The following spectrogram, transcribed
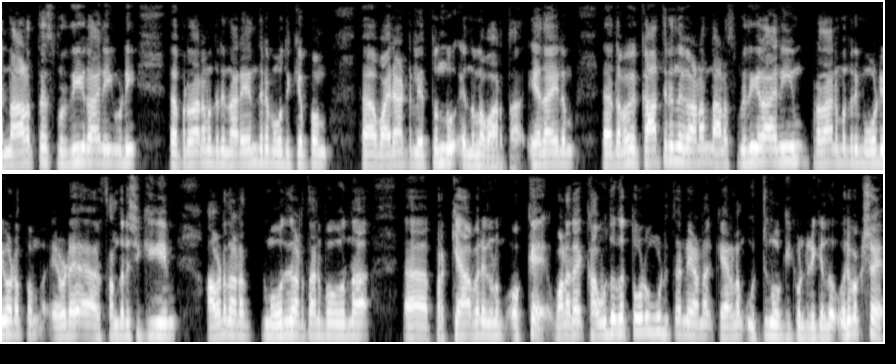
നാളത്തെ സ്മൃതി ഇറാനി കൂടി പ്രധാനമന്ത്രി നരേന്ദ്രമോദിക്കൊപ്പം വയനാട്ടിൽ എത്തുന്നു എന്നുള്ള വാർത്ത. ഏതായാലും നമുക്ക് കാത്തിരുന്ന് കാണാം. നാളെ സ്മൃതി ഇറാനിയും പ്രധാനമന്ത്രി മോഡിയോടൊപ്പം എവിടെ സന്ദർശിക്കുകയും അവിടെ നട മോദി നടത്താൻ പോകുന്ന പ്രഖ്യാപനങ്ങളും ഒക്കെ വളരെ കൗതുകത്തോടു കൂടി തന്നെയാണ് കേരളം ഉറ്റുനോക്കിക്കൊണ്ടിരിക്കുന്നത്. ഒരുപക്ഷെ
